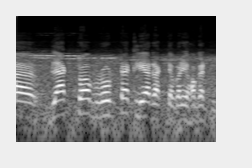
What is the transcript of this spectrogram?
ব্ল্যাক টপ রোডটা ক্লিয়ার রাখতে পারি হকারটি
